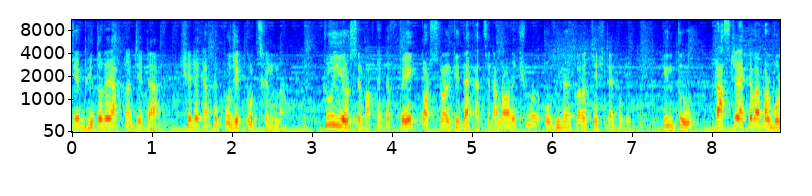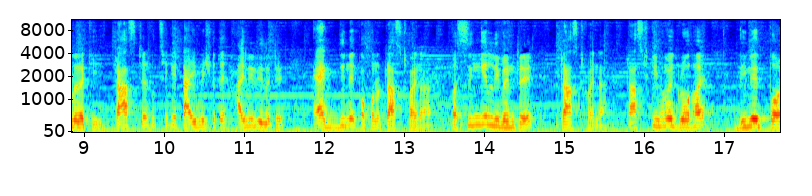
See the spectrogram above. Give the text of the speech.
যে ভেতরে আপনার যেটা, সেটাকে আপনি প্রজেক্ট করছেন না। ট্রু ইয়ার সেলফ আপনি একটা ফেক পার্সোনালিটি দেখাচ্ছেন। আমরা অনেক সময় অভিনয় করার চেষ্টা করি। কিন্তু ট্রাস্টের একটা ব্যাপার বলে রাখি ট্রাস্টের হচ্ছে কি টাইমের সাথে হাইলি রিলেটেড একদিনে কখনো ট্রাস্ট হয় না, বা সিঙ্গেল ইভেন্টে ট্রাস্ট হয় না। ট্রাস্ট কীভাবে গ্রো হয়? দিনের পর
